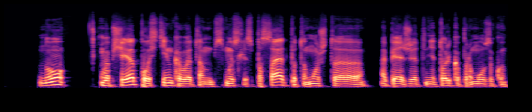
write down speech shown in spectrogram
Ну, вообще пластинка в этом смысле спасает, потому что, опять же, это не только про музыку.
